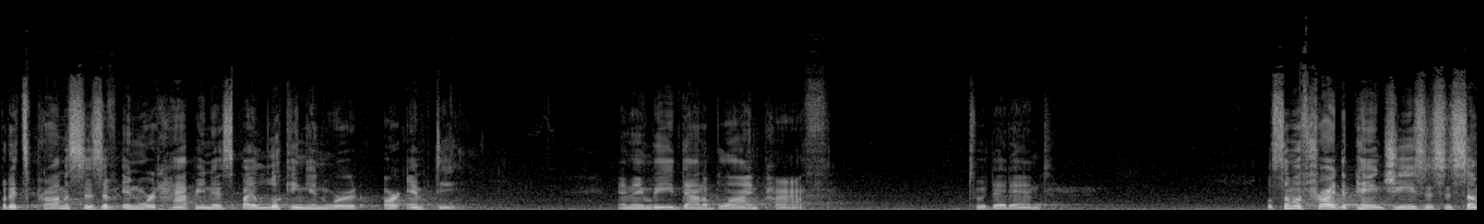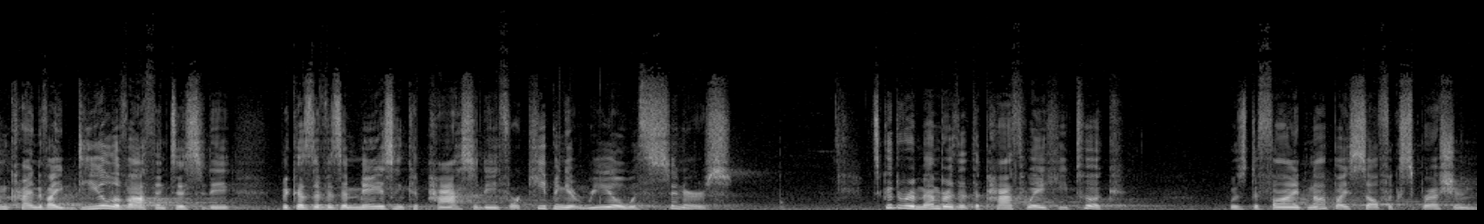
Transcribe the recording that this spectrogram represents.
but its promises of inward happiness by looking inward are empty, and they lead down a blind path to a dead end. Well, some have tried to paint Jesus as some kind of ideal of authenticity because of his amazing capacity for keeping it real with sinners. It's good to remember that the pathway he took was defined not by self expression,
